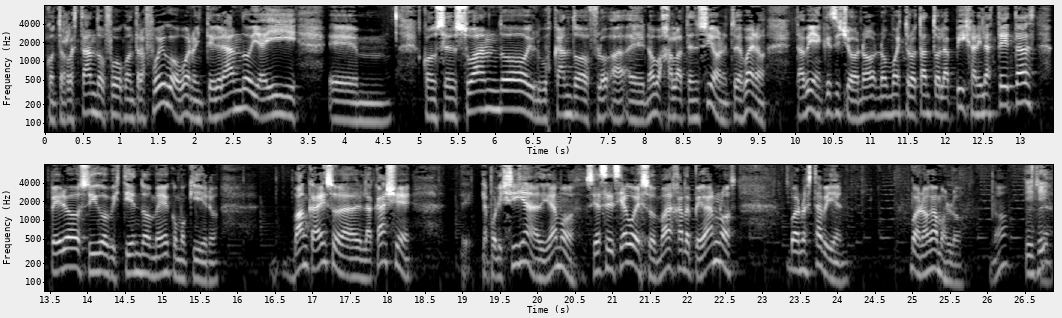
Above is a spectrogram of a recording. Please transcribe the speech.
¿Contrarrestando fuego contra fuego? Bueno, integrando y ahí eh, consensuando y buscando eh, no bajar la tensión. Entonces, bueno, está bien, qué sé yo, no, no muestro tanto la pija ni las tetas, pero sigo vistiéndome como quiero. banca eso la, la calle, Eh, la policía, digamos, si hace, si hago eso, ¿va a dejar de pegarnos? Bueno, está bien. Bueno, hagámoslo, ¿no? O sea,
